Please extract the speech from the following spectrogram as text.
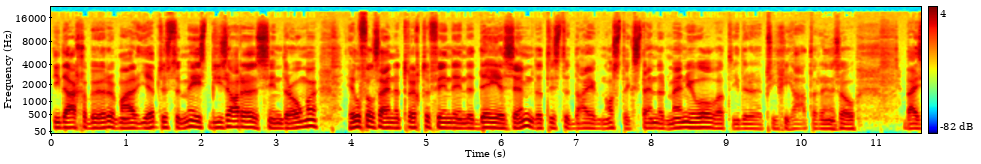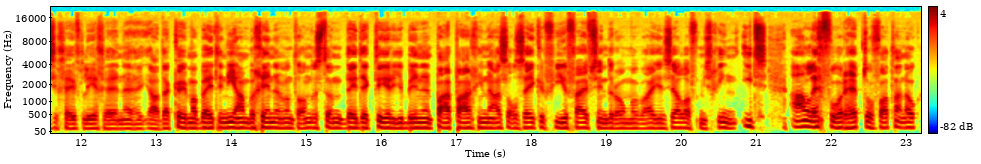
die daar gebeuren. Maar je hebt dus de meest bizarre syndromen. Heel veel zijn er terug te vinden in de DSM. Dat is de Diagnostic Standard Manual, wat iedere psychiater en zo bij zich heeft liggen. En eh, ja, daar kun je maar beter niet aan beginnen, want anders dan detecteer je binnen een paar pagina's al zeker vier, vijf syndromen waar je zelf misschien iets aanleg voor hebt of wat dan ook.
